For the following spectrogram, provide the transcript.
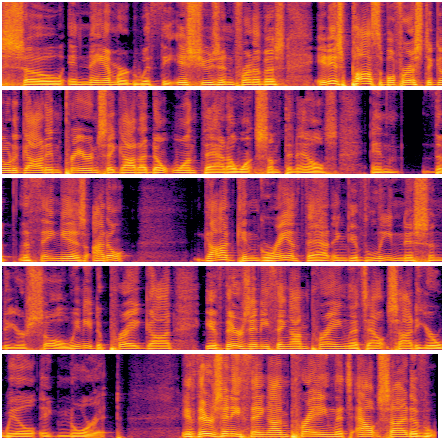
so enamored with the issues in front of us it is possible for us to go to god in prayer and say god i don't want that i want something else and the the thing is i don't God can grant that and give leanness unto your soul. We need to pray, God, if there's anything I'm praying that's outside of your will, ignore it. If there's anything I'm praying that's outside of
